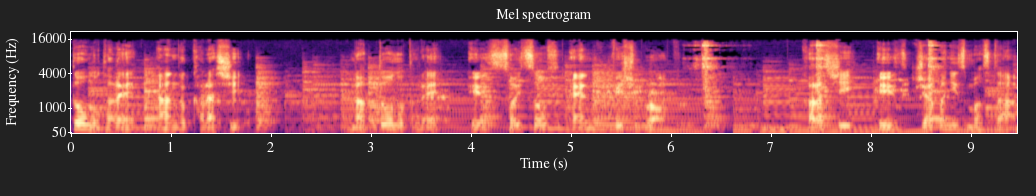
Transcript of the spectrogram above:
豆のタレ and からし。納豆のタレ is soy sauce and fish broth. からし is Japanese mustard.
